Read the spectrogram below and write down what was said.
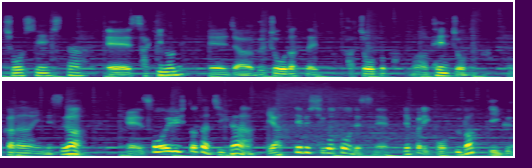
昇進した、え先のね、えじゃあ部長だったりとか課長とか、まあ、店長とかわからないんですが、えそういう人たちがやってる仕事をですね、やっぱりこう奪っていく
